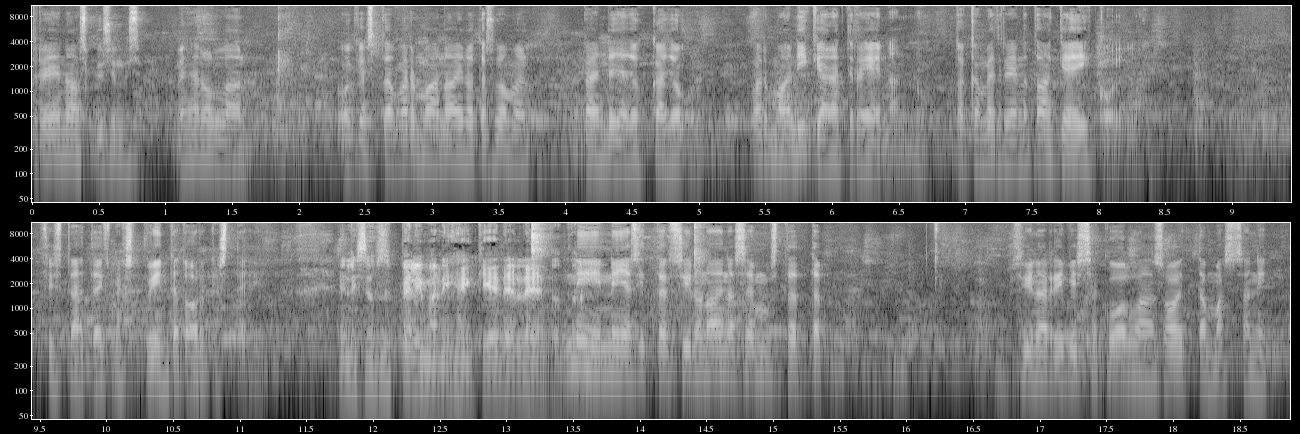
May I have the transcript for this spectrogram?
treenauskysymys, mehän ollaan oikeastaan varmaan ainoita Suomen bändejä, jotka on jo varmaan ikänä treenannut. Taikka me treenataan keikoilla. Siis tämä Tex-Mex Quintet Orkesteri. Eli se on se pelimäni henki edelleen? Tota. Niin, niin, ja sitten siinä on aina semmoista, että siinä rivissä kun ollaan soittamassa, niin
